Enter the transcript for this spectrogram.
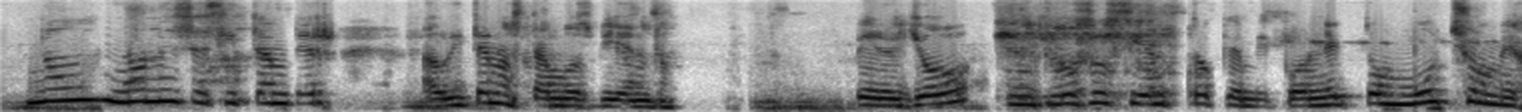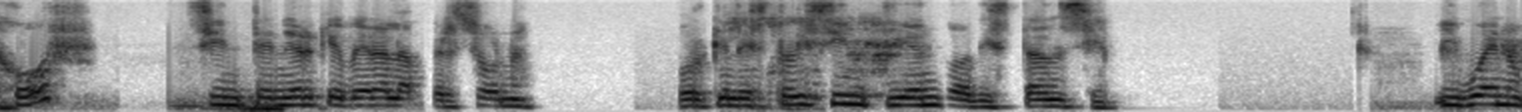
No, no necesitan ver. Ahorita no estamos viendo. Pero yo incluso siento que me conecto mucho mejor sin tener que ver a la persona, porque le estoy sintiendo a distancia. Y bueno,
